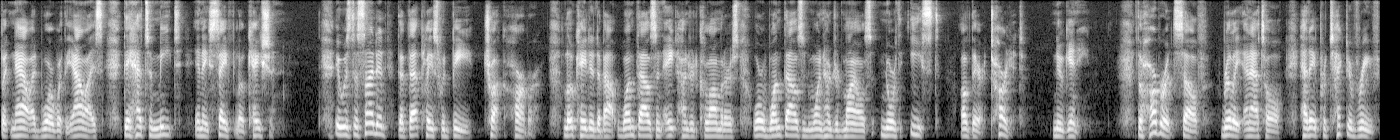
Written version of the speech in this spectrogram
But now, at war with the Allies, they had to meet in a safe location. It was decided that that place would be Truk Harbor, located about 1,800 kilometers or 1,100 miles northeast of their target, New Guinea. The harbor itself really an atoll, had a protective reef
